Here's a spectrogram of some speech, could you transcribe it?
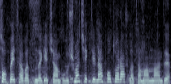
Sohbet havasında geçen buluşma çektirilen fotoğrafla tamamlandı.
